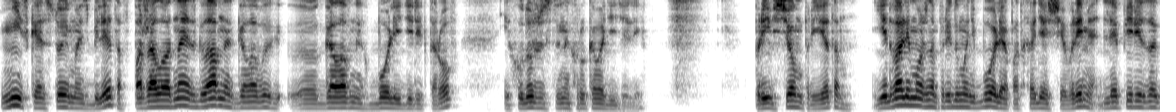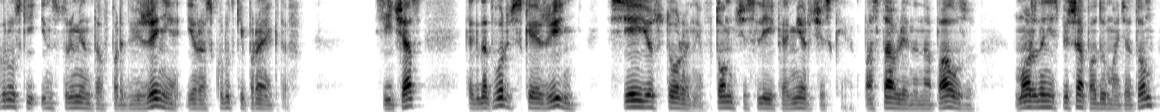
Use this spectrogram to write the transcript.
низкая стоимость билетов, пожалуй, одна из главных головых, э, головных болей директоров – и художественных руководителей. При всем при этом, едва ли можно придумать более подходящее время для перезагрузки инструментов продвижения и раскрутки проектов. Сейчас, когда творческая жизнь, все ее стороны, в том числе и коммерческая, поставлены на паузу, можно не спеша подумать о том,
